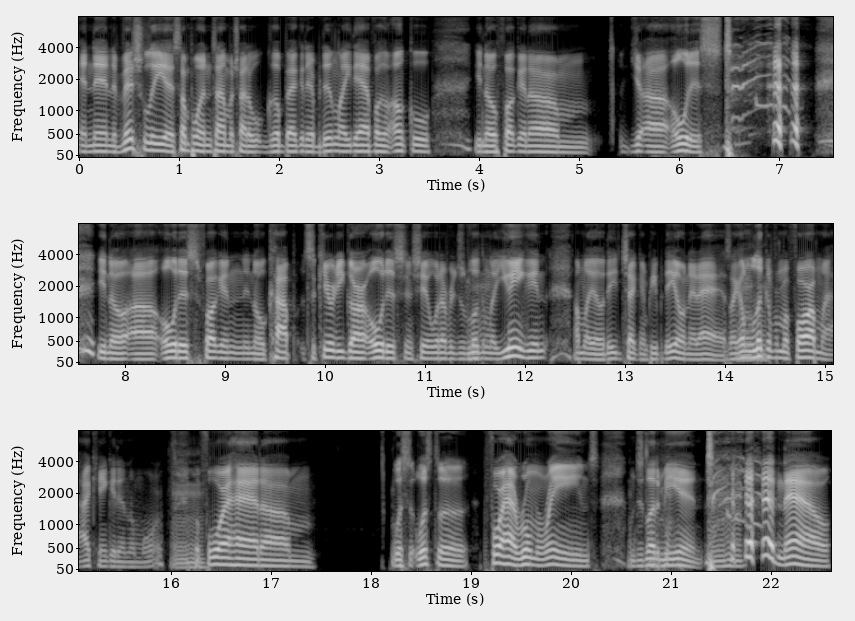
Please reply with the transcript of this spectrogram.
and then eventually at some point in time I tried to go back in there, but then like they have fucking uncle, you know, fucking um uh, Otis. you know, uh, Otis, fucking, you know, cop, security guard Otis and shit, whatever, just looking like you ain't getting. I'm like, yo, they checking people, they on that ass. Like I'm looking from afar, I'm like, I can't get in no more. Before I had um, what's what's the before I had Roman Reigns, I'm just letting me in. now,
